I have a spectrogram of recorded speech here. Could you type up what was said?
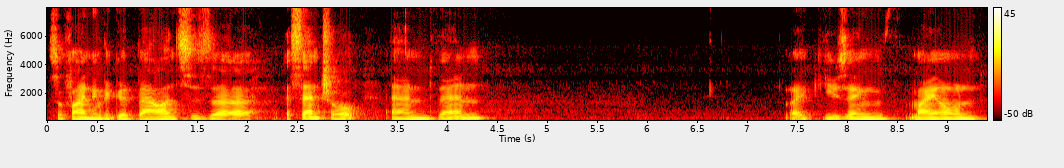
so finding the good balance is uh, essential. And then like using my own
